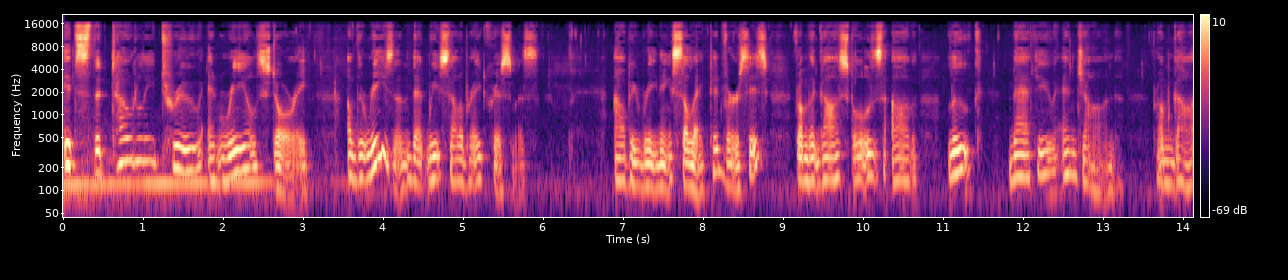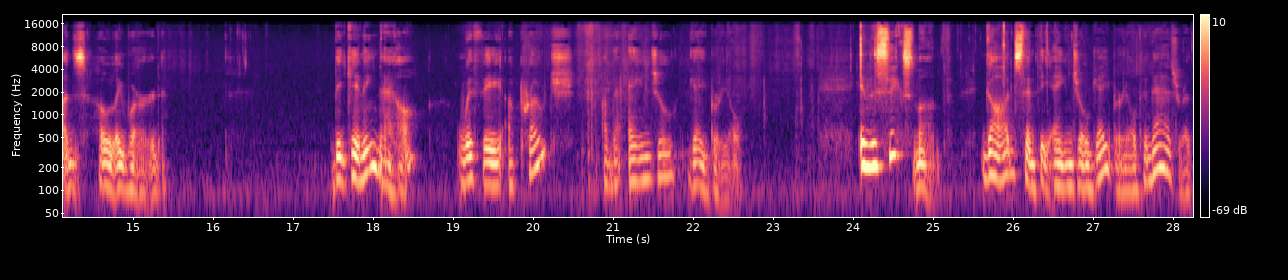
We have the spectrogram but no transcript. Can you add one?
It's the totally true and real story of the reason that we celebrate Christmas. I'll be reading selected verses from the Gospels of Luke, Matthew, and John from God's holy word. Beginning now with the approach of the angel Gabriel. In the sixth month, God sent the angel Gabriel to Nazareth,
